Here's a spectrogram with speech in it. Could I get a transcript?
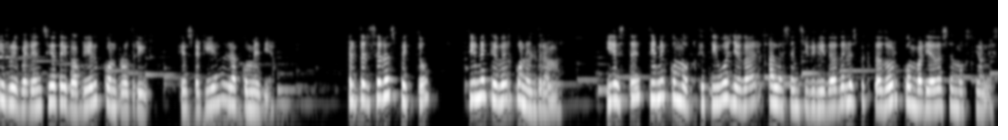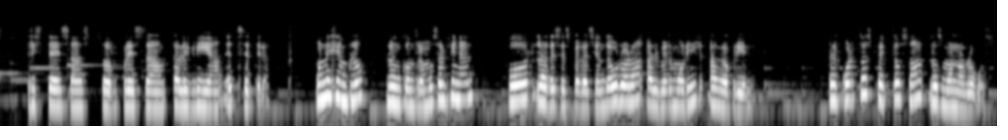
irreverencia de Gabriel con Rodrigo, que sería la comedia. El tercer aspecto tiene que ver con el drama, y este tiene como objetivo llegar a la sensibilidad del espectador con variadas emociones, tristezas, sorpresa, alegría, etc. Un ejemplo lo encontramos al final por la desesperación de Aurora al ver morir a Gabriel. El cuarto aspecto son los monólogos.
